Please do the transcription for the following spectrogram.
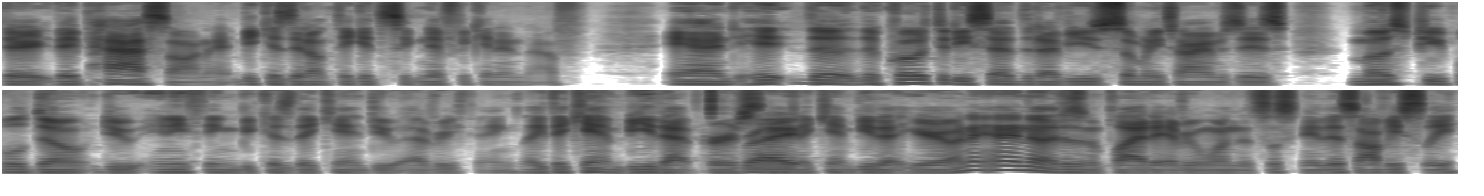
they they pass on it because they don't think it's significant enough. And he, the the quote that he said that I've used so many times is most people don't do anything because they can't do everything. Like they can't be that person, Right. they can't be that hero. And I, and I know that doesn't apply to everyone that's listening to this, obviously,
